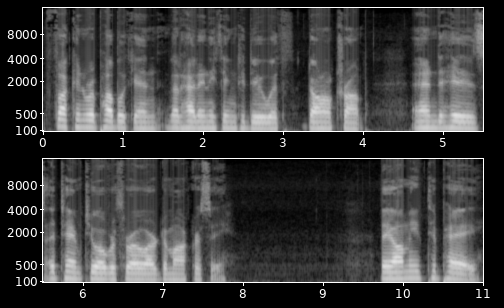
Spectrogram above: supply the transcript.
fucking Republican that had anything to do with Donald Trump and his attempt to overthrow our democracy. They all need to pay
